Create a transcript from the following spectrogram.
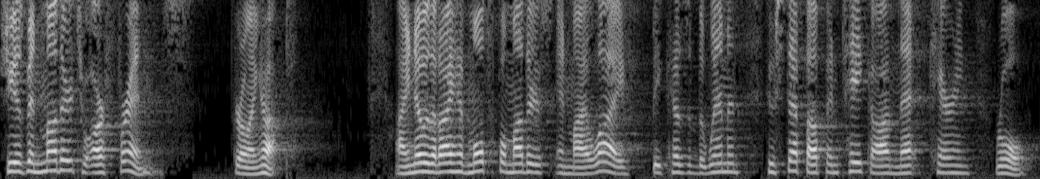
She has been mother to our friends growing up. I know that I have multiple mothers in my life because of the women who step up and take on that caring role.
